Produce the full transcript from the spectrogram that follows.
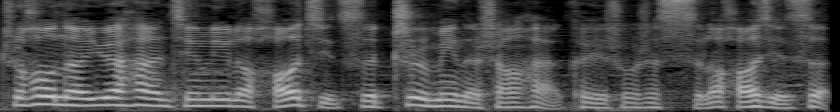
之后呢，约翰经历了好几次致命的伤害，可以说是死了好几次。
